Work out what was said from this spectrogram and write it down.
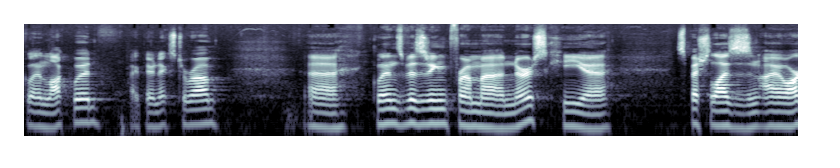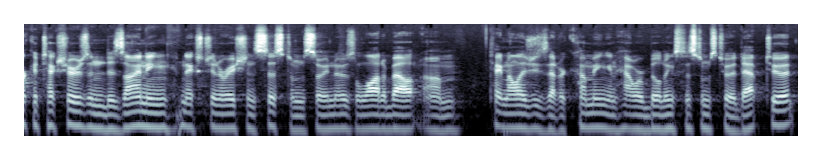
Glenn Lockwood back there next to Rob. Uh, Glenn's visiting from uh, NERSC. He uh, specializes in I.O. architectures and designing next generation systems, so he knows a lot about um, technologies that are coming and how we're building systems to adapt to it.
